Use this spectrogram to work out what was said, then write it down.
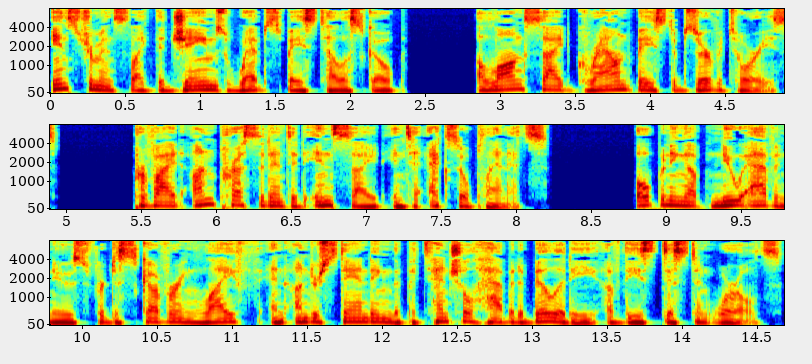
Instruments like the James Webb Space Telescope alongside ground-based observatories, provide unprecedented insight into exoplanets, opening up new avenues for discovering life and understanding the potential habitability of these distant worlds.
